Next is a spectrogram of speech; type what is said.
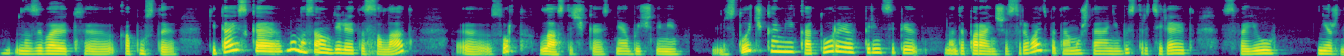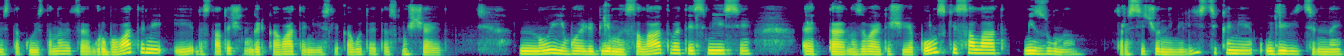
называют э, капуста китайская, но на самом деле это салат, э, сорт ласточка с необычными листочками, которые, в принципе, надо пораньше срывать, потому что они быстро теряют свою нежность такую, становятся грубоватыми и достаточно горьковатыми, если кого-то это смущает. Ну и мой любимый салат в этой смеси, это называют еще японский салат, мизуна с рассеченными листиками, удивительной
